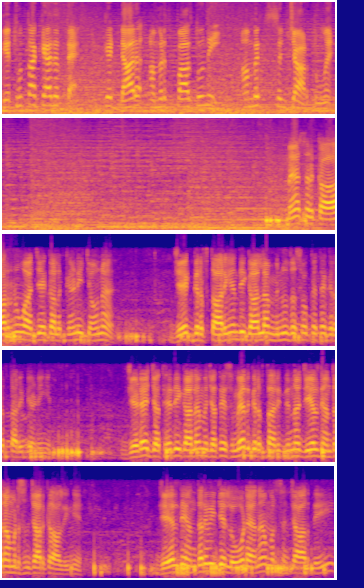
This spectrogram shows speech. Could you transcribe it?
ਤੇ ਇੱਥੋਂ ਤੱਕ ਕਹਿ ਦਿੱਤਾ ਹੈ ਕਿ ਡਰ ਅਮਰਤਪਾਲ ਤੋਂ ਨਹੀਂ, ਅੰਮ੍ਰਿਤ ਸੰਚਾਰ ਤੋਂ ਹੈ। ਮੈਂ ਸਰਕਾਰ ਨੂੰ ਅੱਜ ਇਹ ਗੱਲ ਕਹਿਣੀ ਚਾਹੁੰਦਾ ਜੇ ਗ੍ਰਿਫਤਾਰੀਆਂ ਦੀ ਗੱਲ ਆ ਮੈਨੂੰ ਦੱਸੋ ਕਿੱਥੇ ਗ੍ਰਿਫਤਾਰੀ ਦੇਣੀ ਹੈ ਜਿਹੜੇ ਜਥੇ ਦੀ ਗੱਲ ਹੈ ਮੈਂ ਜਥੇ ਸਮੇਤ ਗ੍ਰਿਫਤਾਰੀ ਦਿੰਦਾ ਜੇਲ੍ਹ ਦੇ ਅੰਦਰ ਅੰਮ੍ਰਿਤ ਸੰਚਾਰ ਕਰਾ ਲੈਣੀ ਹੈ। ਜੇਲ੍ਹ ਦੇ ਅੰਦਰ ਵੀ ਜੇ ਲੋੜ ਹੈ ਨਾ ਅੰਮ੍ਰਿਤ ਸੰਚਾਰ ਦੀ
